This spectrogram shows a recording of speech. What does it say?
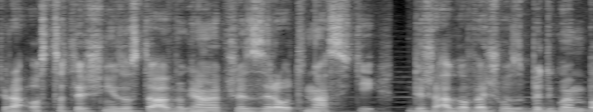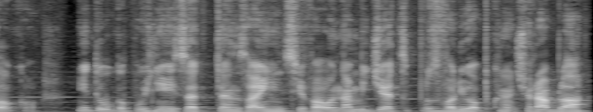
która ostatecznie została wygrana przez Zero Dynasty, gdyż Ago weszło zbyt głęboko. Niedługo później ZTN zainicjowało na midzie, co pozwoliło pokonać Rabla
